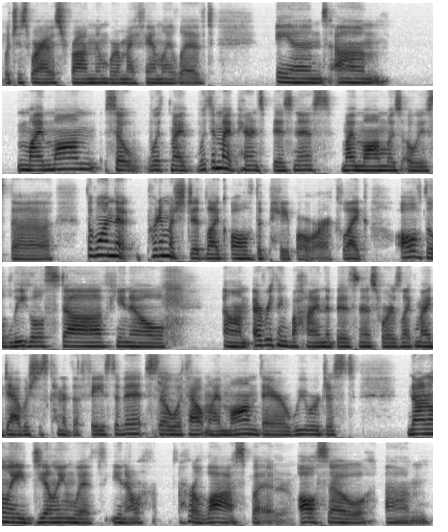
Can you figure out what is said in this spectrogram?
which is where I was from and where my family lived. And um, my mom so with my within my parents business my mom was always the the one that pretty much did like all of the paperwork like all of the legal stuff you know um, everything behind the business whereas like my dad was just kind of the face of it. So without my mom there we were just not only dealing with you know her loss, but yeah. also, um,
